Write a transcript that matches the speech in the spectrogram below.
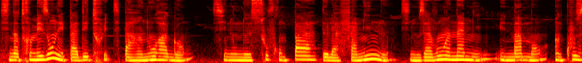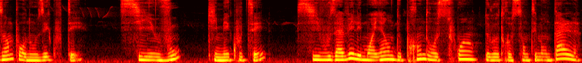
Si notre maison n'est pas détruite par un ouragan, si nous ne souffrons pas de la famine, si nous avons un ami, une maman, un cousin pour nous écouter, si vous, qui m'écoutez, si vous avez les moyens de prendre soin de votre santé mentale,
